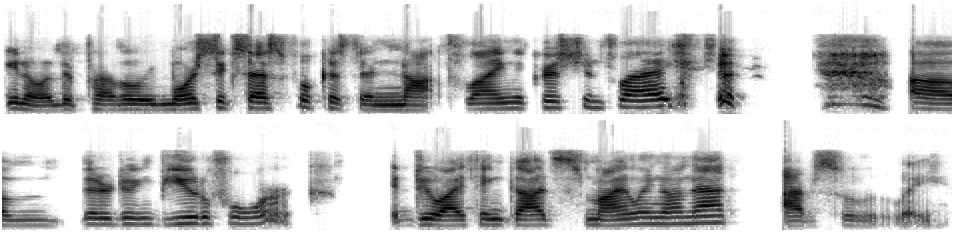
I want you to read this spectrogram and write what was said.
You know, they're probably more successful because they're not flying the Christian flag. um, that are doing beautiful work. Do I think God's smiling on that? Absolutely.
